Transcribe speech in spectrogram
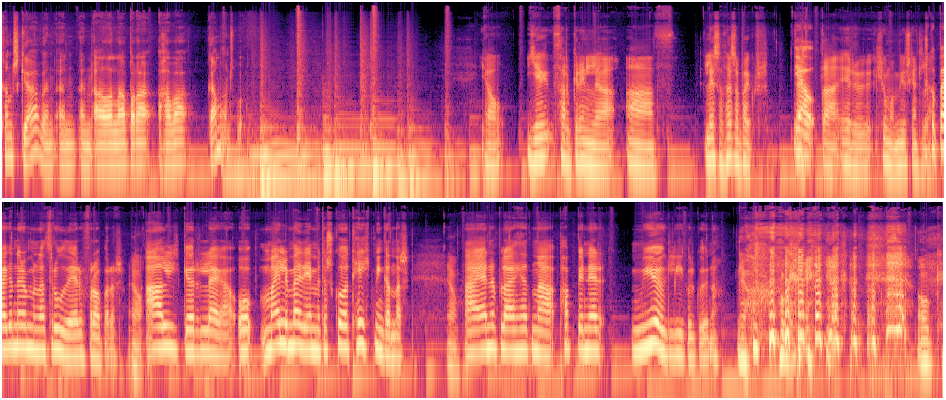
kannski af en, en, en aðalega bara hafa gaman sko. Já, ég þarf greinilega að lesa þessa bækur. Já. Þetta eru hljóma mjög skemmtilega. Sko bækarnir um hann að þrúði eru frábærar. Já. Algjörlega. Og mæli með því að mynda að skoða teikningarnar. Já. Það er nefnilega hérna, pappin er mjög líkur guðuna. Já, ok. ok.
